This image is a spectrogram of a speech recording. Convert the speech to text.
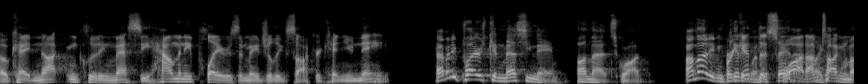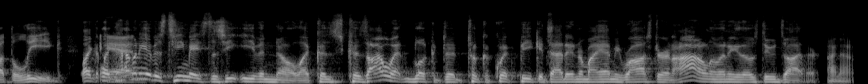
okay, not including Messi, how many players in Major League Soccer can you name? How many players can Messi name on that squad? I'm not even forget the squad. I'm like, talking about the league. Like, like and, how many of his teammates does he even know? Like, because because I went and looked at, took a quick peek at that Inter Miami roster, and I don't know any of those dudes either. I know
